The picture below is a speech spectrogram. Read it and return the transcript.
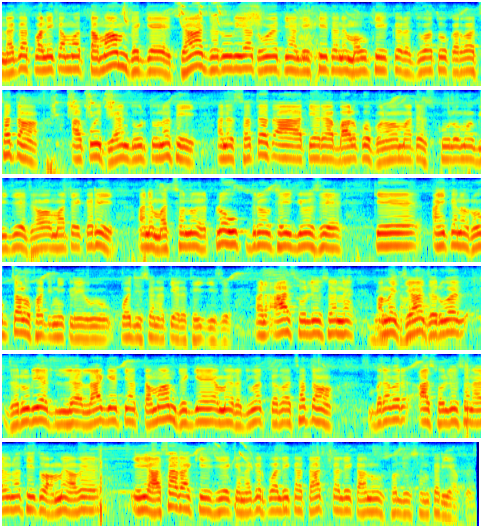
નગરપાલિકામાં તમામ જગ્યાએ જ્યાં જરૂરિયાત હોય ત્યાં લેખિત અને મૌખિક રજૂઆતો કરવા છતાં આ કોઈ ધ્યાન દોરતું નથી અને સતત આ અત્યારે આ બાળકો ભણવા માટે સ્કૂલોમાં બીજે જવા માટે કરી અને મચ્છરનો એટલો ઉપદ્રવ થઈ ગયો છે કે અહીંકનો રોગચાળો ફાટી નીકળે એવું પોઝિશન અત્યારે થઈ ગઈ છે. અને આ સોલ્યુશન અમે જ્યાં જરૂરિયાત જરૂરિયાત લાગે ત્યાં તમામ જગ્યાએ અમે રજૂઆત કરવા છતાં બરાબર, આ સોલ્યુશન આવ્યું નથી, તો અમે હવે એવી આશા રાખીએ છીએ કે નગરપાલિકા તાત્કાલિક આનું સોલ્યુશન કરી આપે.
